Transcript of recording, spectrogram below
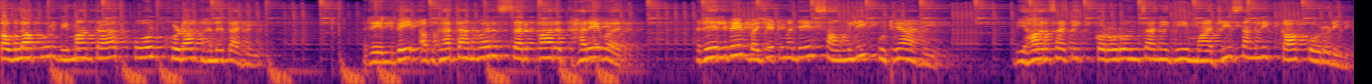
कौलापूर विमानतळात कोण खोडा घालत आहे? रेल्वे अपघातांवर सरकार धारेवर. रेल्वे बजेटमध्ये सांगली कुठे आहे? बिहारसाठी करोडोंचा निधी माझी सांगली का कोरडी?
